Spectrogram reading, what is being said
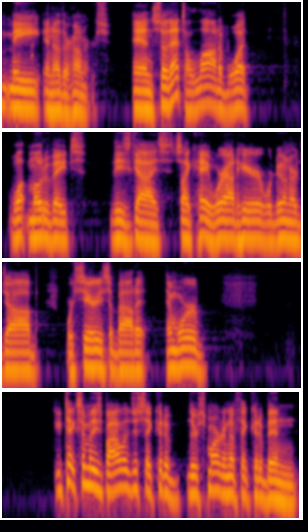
me and other hunters." And so that's a lot of what what motivates these guys. It's like, "Hey, we're out here, we're doing our job, we're serious about it, and we're." You take some of these biologists; they could have. They're smart enough; they could have been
